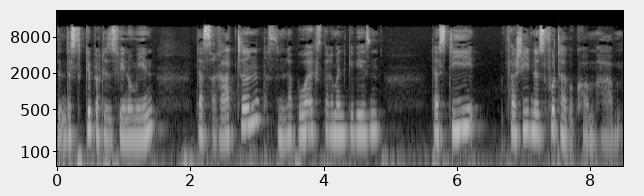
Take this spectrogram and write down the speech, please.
es gibt auch dieses Phänomen, dass Ratten, das ist ein Laborexperiment gewesen, dass die verschiedenes Futter bekommen haben.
